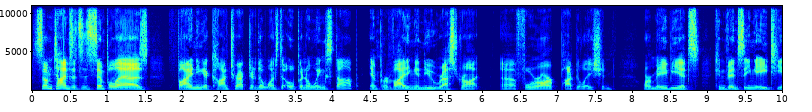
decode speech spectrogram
Sometimes it's as simple as finding a contractor that wants to open a Wingstop and providing a new restaurant uh, for our population or maybe it's convincing AT&T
